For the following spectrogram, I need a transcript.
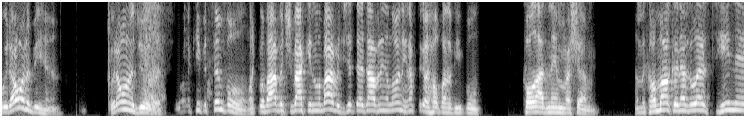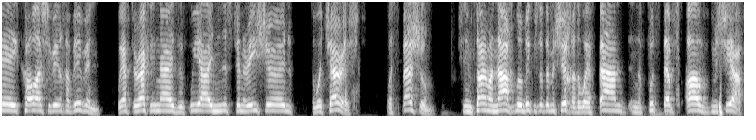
we don't want to be here. We don't want to do this. We want to keep it simple. Like Lubavitch back in Lubavitch, you sit there davening and learning. You have to go help other people. Call out the name of Hashem. And nevertheless, Hine Kol Chavivin. We have to recognize if we are in this generation, that we're cherished, we're special. That we're found in the footsteps of Mashiach.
